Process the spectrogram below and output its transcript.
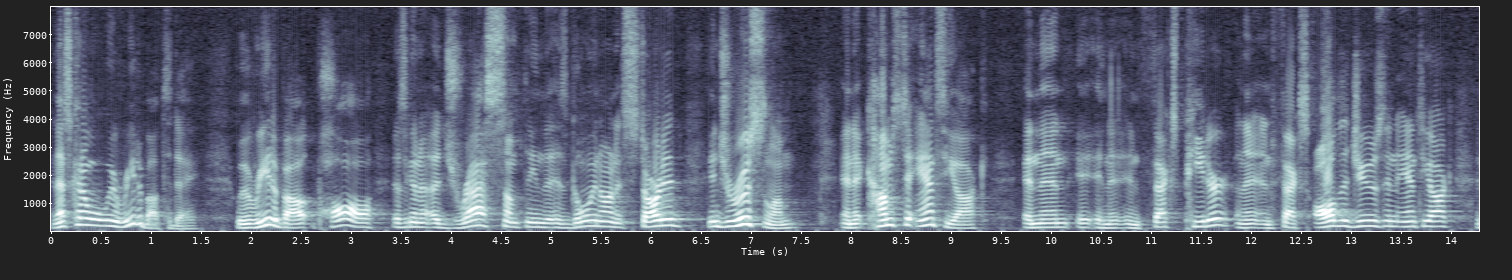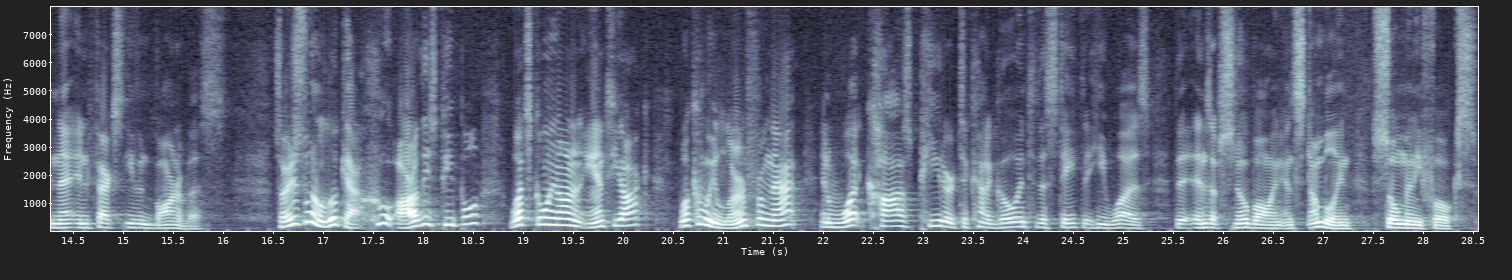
And that's kind of what we read about today. We read about Paul is going to address something that is going on. It started in Jerusalem, and it comes to Antioch, and then it, and it infects Peter, and then it infects all the Jews in Antioch, and then it infects even Barnabas. So I just want to look at who are these people? What's going on in Antioch? What can we learn from that? And what caused Peter to kind of go into the state that he was that ends up snowballing and stumbling so many folks?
